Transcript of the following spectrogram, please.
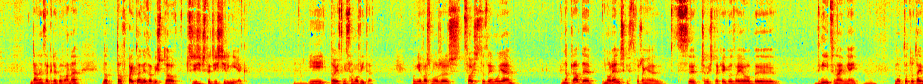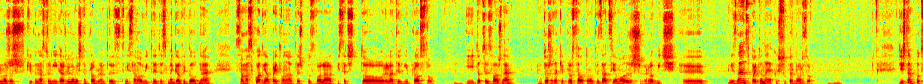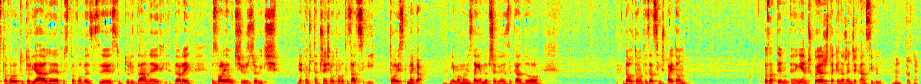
dane zagregowane, no to w Pythonie zrobisz to w 30-40 linijek. Mhm. I to jest niesamowite, ponieważ możesz coś, co zajmuje naprawdę no ręcznie stworzenie z czegoś takiego zajęłoby dni co najmniej, mhm. no to tutaj możesz w kilkunastu linijkach rozwiązać ten problem. To jest niesamowite, to jest mega wygodne. Sama składnia Pythona też pozwala pisać to relatywnie prosto. Mhm. I to, co jest ważne, to, że takie proste automatyzacje możesz robić yy, nie znając Pythona jakoś super bardzo. Mhm. Gdzieś tam podstawowe tutoriale, podstawowe z struktury danych i tak dalej pozwalają Ci już zrobić jakąś tam część automatyzacji i to jest mega. Mhm. Nie ma moim zdaniem lepszego języka do, do automatyzacji niż Python. Poza tym, e, nie wiem, czy kojarzysz takie narzędzie jak Ansible? Mhm, pewnie.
